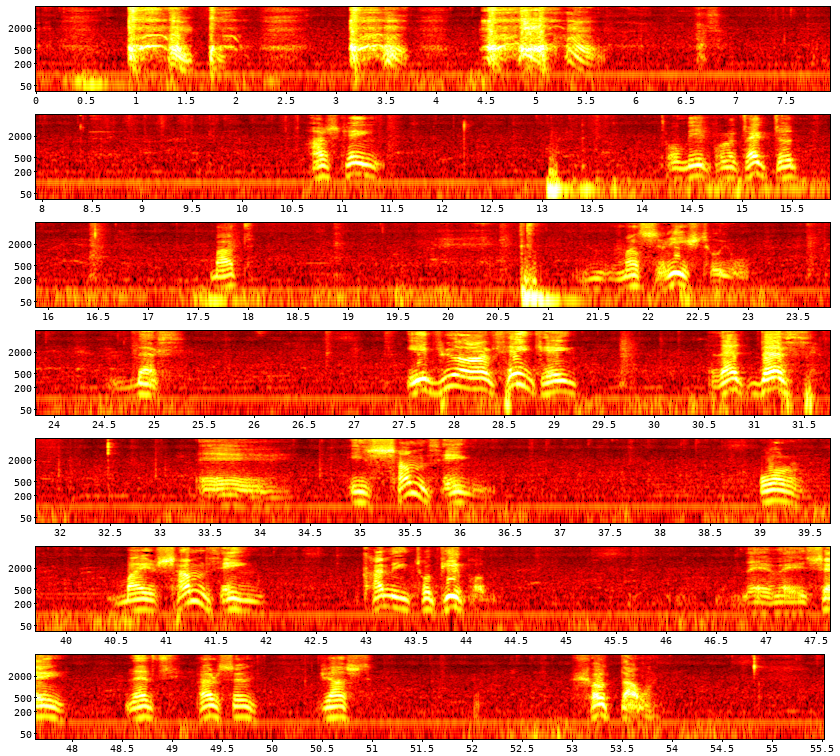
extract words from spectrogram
asking to be protected, but must reach to you death. If you are thinking that death uh, is something or by something coming to people. They, they say that person just shut down.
